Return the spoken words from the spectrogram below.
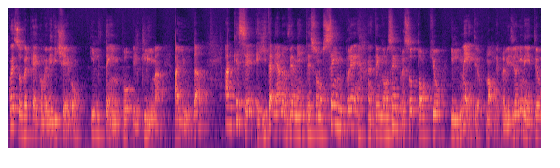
Questo perché, come vi dicevo, il tempo, il clima aiuta anche se gli italiani ovviamente sempre, tengono sempre sott'occhio il meteo, no, le previsioni meteo,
